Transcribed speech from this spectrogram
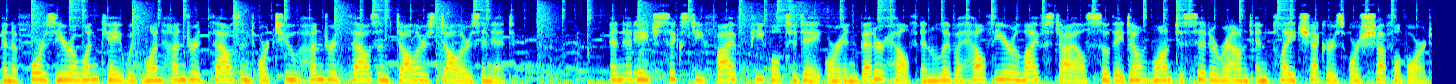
and a 401k with $100,000 or $200,000 in it and at age 65 people today are in better health and live a healthier lifestyle so they don't want to sit around and play checkers or shuffleboard.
